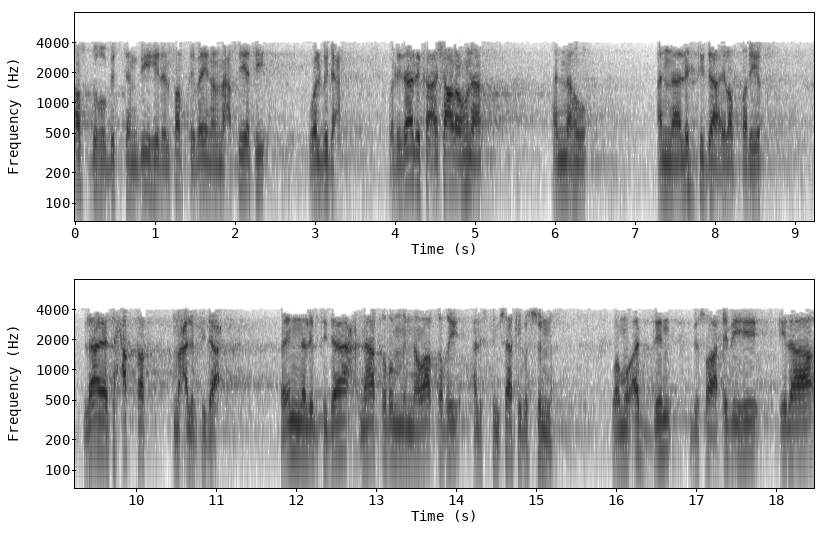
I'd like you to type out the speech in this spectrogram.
قصده بالتنبيه للفرق بين المعصية والبدعة. ولذلك أشار هنا أنه أن الاهتداء إلى الطريق لا يتحقق مع الابتداع فإن الابتداع ناقض من نواقض الاستمساك بالسنة. ومؤد بصاحبه إلى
